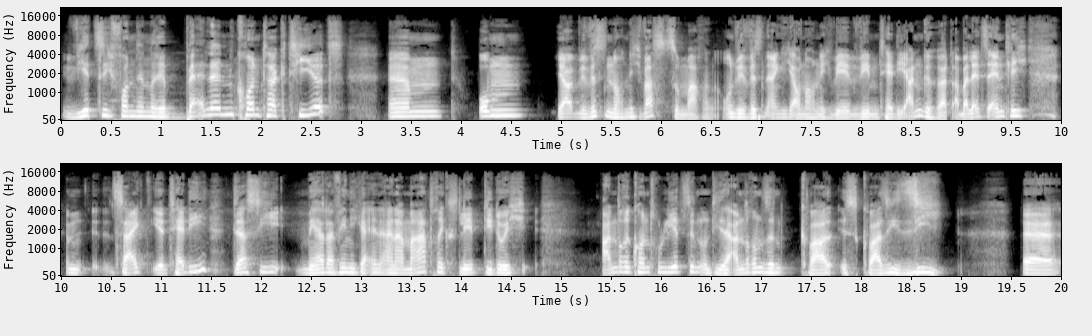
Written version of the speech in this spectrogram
wird sie von den Rebellen kontaktiert, ähm, um ja, wir wissen noch nicht, was zu machen. Und wir wissen eigentlich auch noch nicht, we wem Teddy angehört. Aber letztendlich ähm, zeigt ihr Teddy, dass sie mehr oder weniger in einer Matrix lebt, die durch andere kontrolliert sind und diese anderen sind quasi ist quasi sie. Äh,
